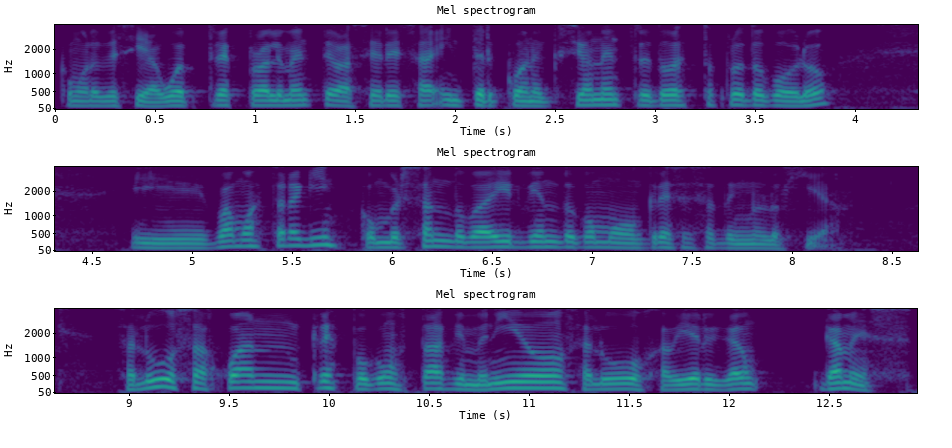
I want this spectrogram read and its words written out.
como les decía, Web3 probablemente va a ser esa interconexión entre todos estos protocolos. Y vamos a estar aquí conversando para ir viendo cómo crece esa tecnología. Saludos a Juan Crespo, ¿cómo estás? Bienvenido. Saludos Javier Gámez.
